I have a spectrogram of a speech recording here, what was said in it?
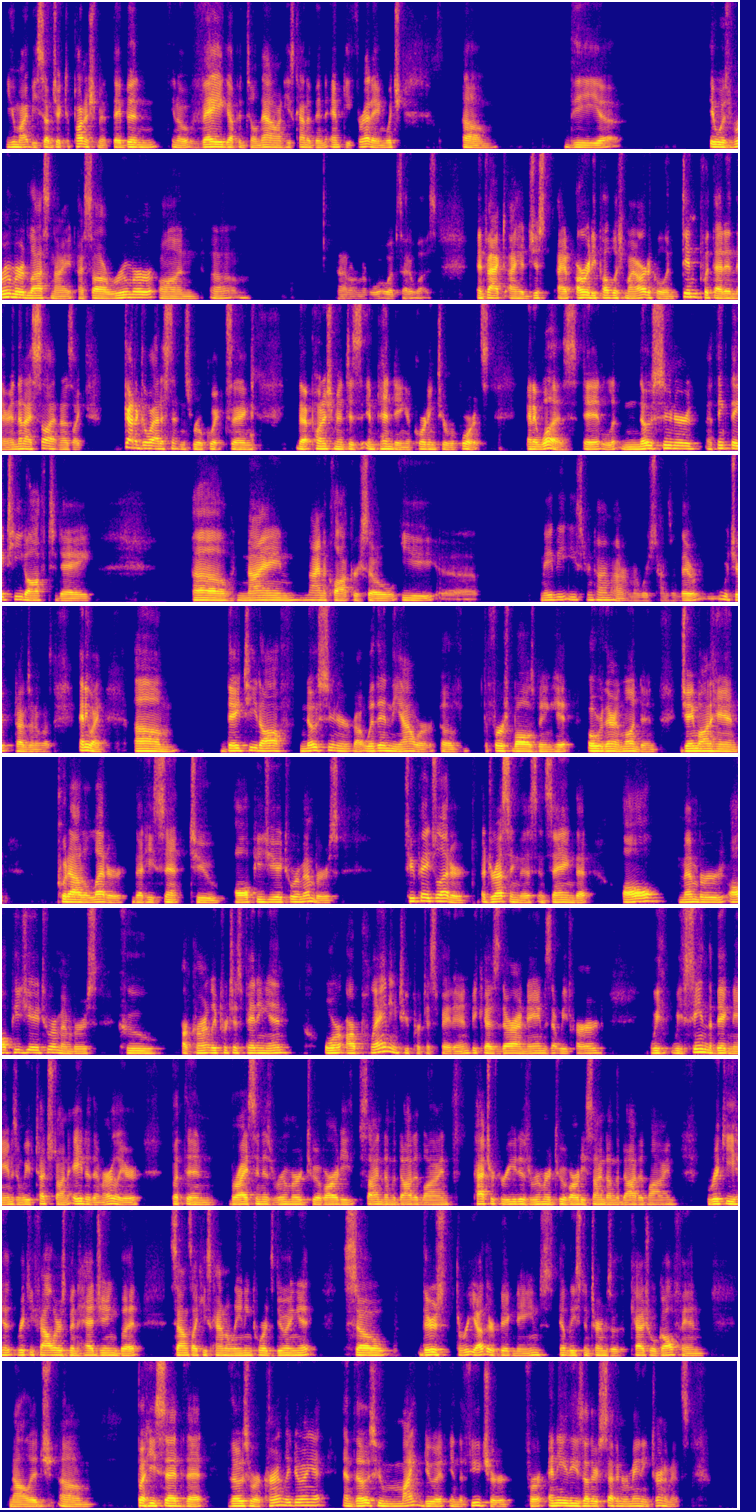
you might be subject to punishment. They've been, you know, vague up until now, and he's kind of been empty threading, which um, the uh, it was rumored last night. I saw a rumor on um, I don't remember what website it was. In fact, I had just I had already published my article and didn't put that in there, and then I saw it and I was like, got to go out a sentence real quick saying that punishment is impending according to reports and it was it no sooner i think they teed off today uh nine nine o'clock or so maybe eastern time i don't remember which time zone they were which time zone it was. Anyway um they teed off no sooner about within the hour of the first balls being hit over there in london jay monahan put out a letter that he sent to all pga tour members two page letter addressing this and saying that all members, all PGA Tour members who are currently participating in or are planning to participate in, because there are names that we've heard. We've, we've seen the big names and we've touched on eight of them earlier, but then Bryson is rumored to have already signed on the dotted line. Patrick Reed is rumored to have already signed on the dotted line. Ricky Rickie Fowler's been hedging, but sounds like he's kind of leaning towards doing it. So there's three other big names, at least in terms of casual golf fan knowledge. Um, but he said that those who are currently doing it and those who might do it in the future for any of these other seven remaining tournaments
